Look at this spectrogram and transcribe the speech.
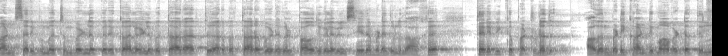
மண் சரிவு மற்றும் வெள்ளப்பெருக்கால் எழுபத்தாறாயிரத்து அறுபத்தாறு வீடுகள் பகுதிகளவில் சேதமடைந்துள்ளதாக தெரிவிக்கப்பட்டுள்ளது. அதன்படி கண்டி மாவட்டத்தில்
